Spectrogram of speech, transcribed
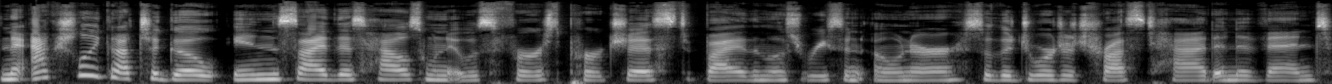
And I actually got to go inside this house when it was first purchased by the most recent owner. So the Georgia Trust had an event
